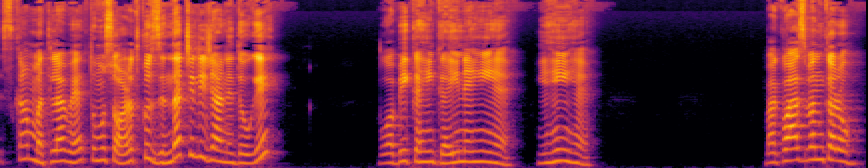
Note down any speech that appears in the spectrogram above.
इसका मतलब है तुम उस औरत को ज़िंदा चली जाने दोगे? वो अभी कहीं गई नहीं है, यहीं है। बकवास बंद करो,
